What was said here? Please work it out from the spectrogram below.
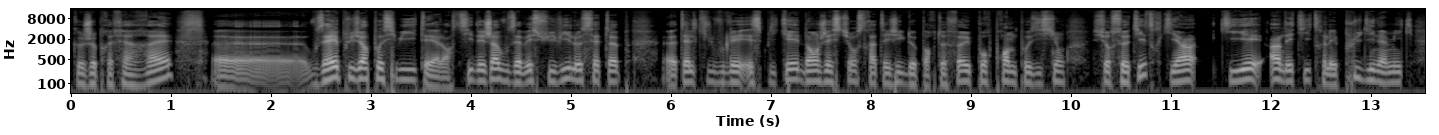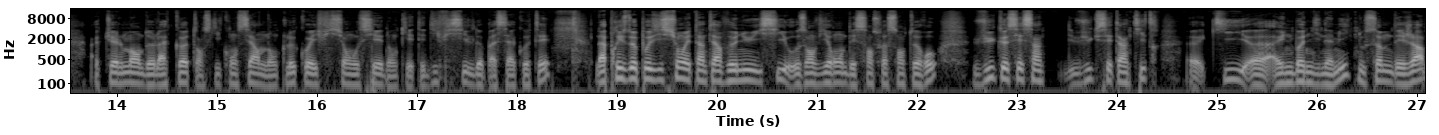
que je préférerais. Euh, vous avez plusieurs possibilités. Alors si déjà vous avez suivi le setup euh, tel qu'il voulait expliquer dans gestion stratégique de portefeuille pour prendre position sur ce titre qui, a qui est un des titres les plus dynamiques actuellement de la cote en ce qui concerne donc le coefficient haussier, donc qui était difficile de passer à côté. La prise de position est intervenue ici aux environs des 160 euros. Vu que c'est un titre euh, qui euh, a une bonne dynamique, nous sommes déjà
